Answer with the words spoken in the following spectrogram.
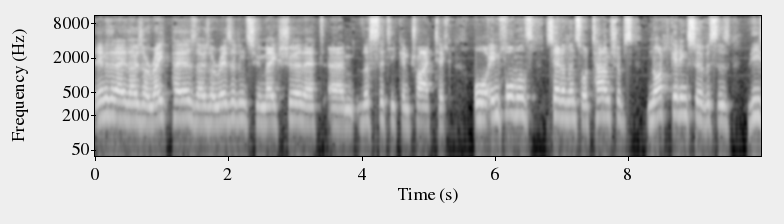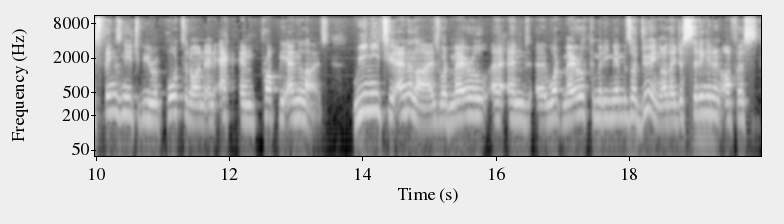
the end of the day, those are ratepayers, those are residents who make sure that um, this city can try tick, or informal settlements or townships not getting services. These things need to be reported on and act, and properly analyzed. We need to analyze what mayoral uh, and uh, what mayoral committee members are doing. Are they just sitting in an office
